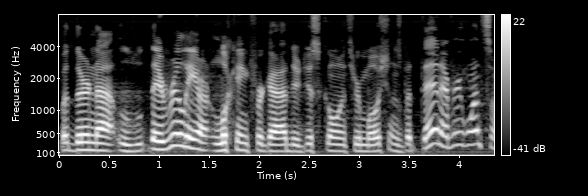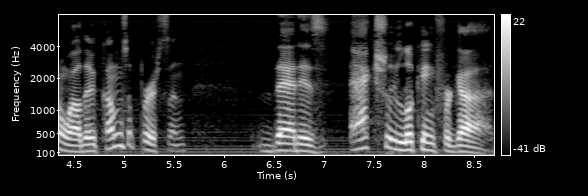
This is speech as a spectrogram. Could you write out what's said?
but they're not, they really aren't looking for God. They're just going through motions. But then every once in a while, there comes a person that is actually looking for God.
